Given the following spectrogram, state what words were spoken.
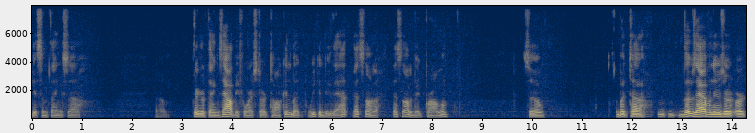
get some things uh, um, figure things out before I start talking, but we can do that. That's not a that's not a big problem. So, but uh, those avenues are, are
